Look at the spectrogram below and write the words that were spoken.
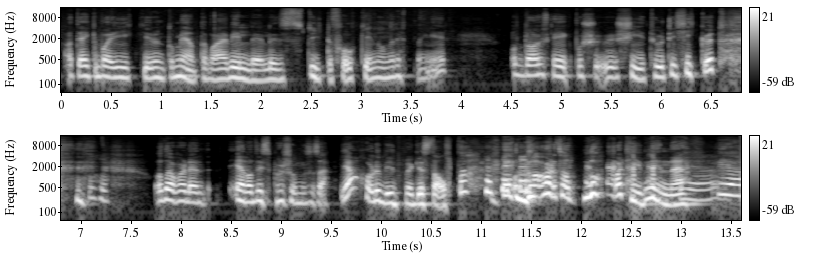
At jeg ikke bare gikk rundt og mente hva jeg ville, eller styrte folk i noen retninger. Og da husker jeg jeg gikk på skitur til Kikkut. Og da var det en av disse personene som sa ja, har du begynt med gestalt, da? Og da var det sånn nå var tiden inne. Ja.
